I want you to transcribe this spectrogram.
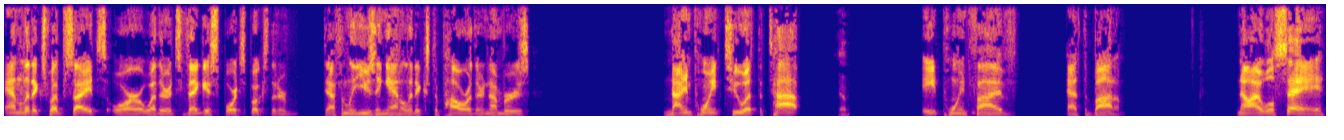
analytics websites or whether it's Vegas sports books that are definitely using analytics to power their numbers. Nine point two at the top, Yep. eight point five at the bottom. Now I will say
